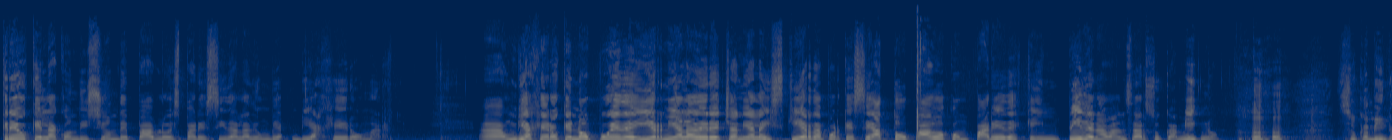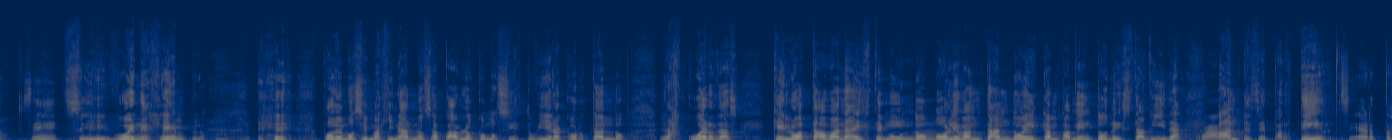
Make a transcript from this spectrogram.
Creo que la condición de Pablo es parecida a la de un viajero, Omar. un viajero que no puede ir ni a la derecha ni a la izquierda porque se ha topado con paredes que impiden avanzar su camino. su camino. Sí. Sí, buen ejemplo. podemos imaginarnos a Pablo como si estuviera cortando las cuerdas que lo ataban a este mundo mm. o levantando el campamento de esta vida antes de partir. Cierto.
